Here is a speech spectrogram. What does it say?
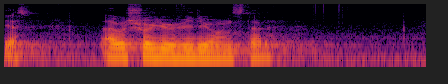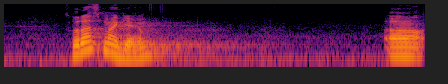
yes, I will show you a video instead. So that's my game. Uh,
